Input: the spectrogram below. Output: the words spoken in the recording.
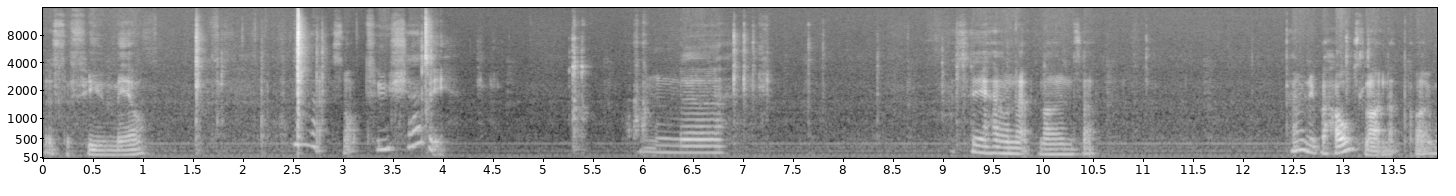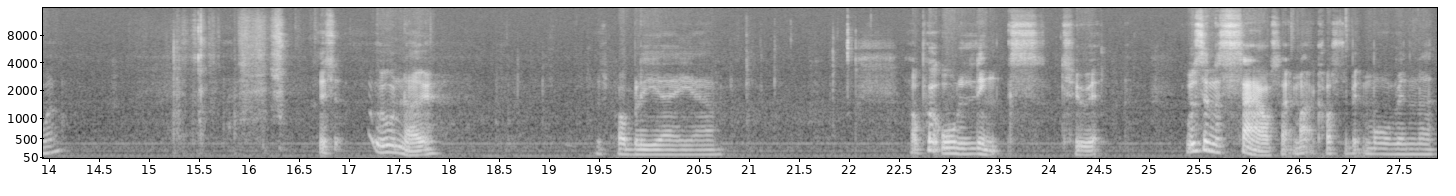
Just a few mil. That's not too shabby. And uh, let's see how that lines up. Apparently the holes line up quite well. This Uno is probably a. Um, I'll put all links to it. It was in the sale, so it might cost a bit more than uh,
